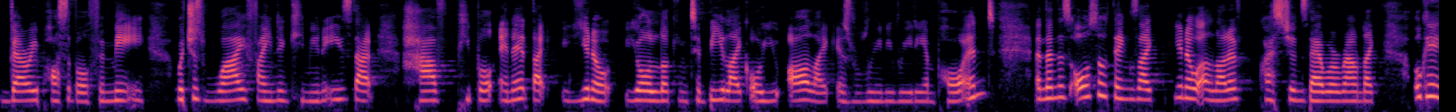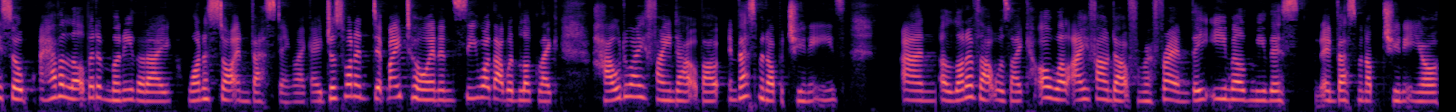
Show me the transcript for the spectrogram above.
very possible for me, which is why finding communities that have people in it that, you know, you're looking to be like or you are like is really, really important. And then there's also things like, you know, a lot of questions there were around like, okay, so I have a little bit of money that I want to start investing. Like, I just want to dip my toe in and see what that would look like. How do I find out about investment opportunities? And a lot of that was like, oh, well, I found out from a friend. They emailed me this investment opportunity, or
